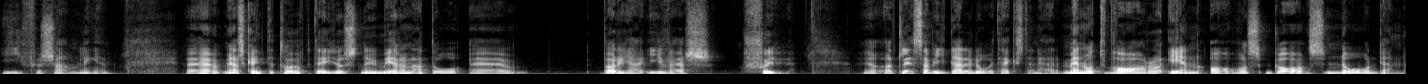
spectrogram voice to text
i församlingen. Eh, men jag ska inte ta upp det just nu mer än att då börja i vers 7 att läsa vidare då i texten här. Men åt var och en av oss gavs nåden,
